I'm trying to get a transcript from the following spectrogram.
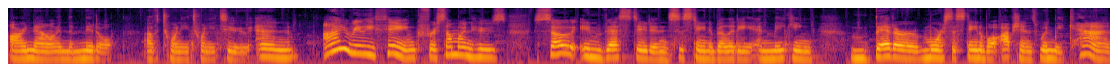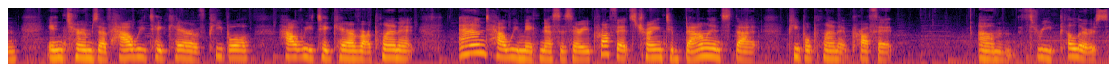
are now in the middle of 2022. And I really think for someone who's so invested in sustainability and making better, more sustainable options when we can in terms of how we take care of people, how we take care of our planet, and how we make necessary profits, trying to balance that people, planet, profit um, three pillars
